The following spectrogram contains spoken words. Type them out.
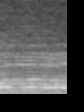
Whoa!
